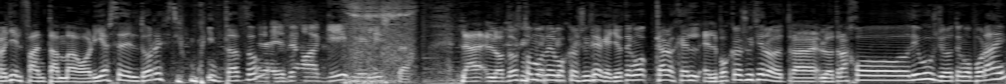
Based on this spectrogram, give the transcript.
Oye, el fantasmagoría este del Torres, tío, un pintazo. Mira, yo tengo aquí mi lista. La- los dos tomos del Bosque de los Suicidas que yo tengo, claro, es que el, el Bosque de los Suicidas lo, tra- lo trajo Dibus, yo lo tengo por ahí,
